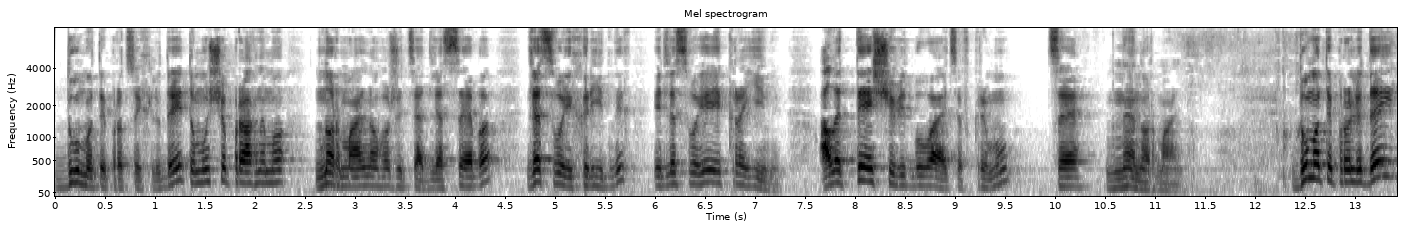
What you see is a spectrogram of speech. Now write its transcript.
думати про цих людей, тому що прагнемо нормального життя для себе, для своїх рідних і для своєї країни. Але те, що відбувається в Криму, це ненормально. Думати про людей,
